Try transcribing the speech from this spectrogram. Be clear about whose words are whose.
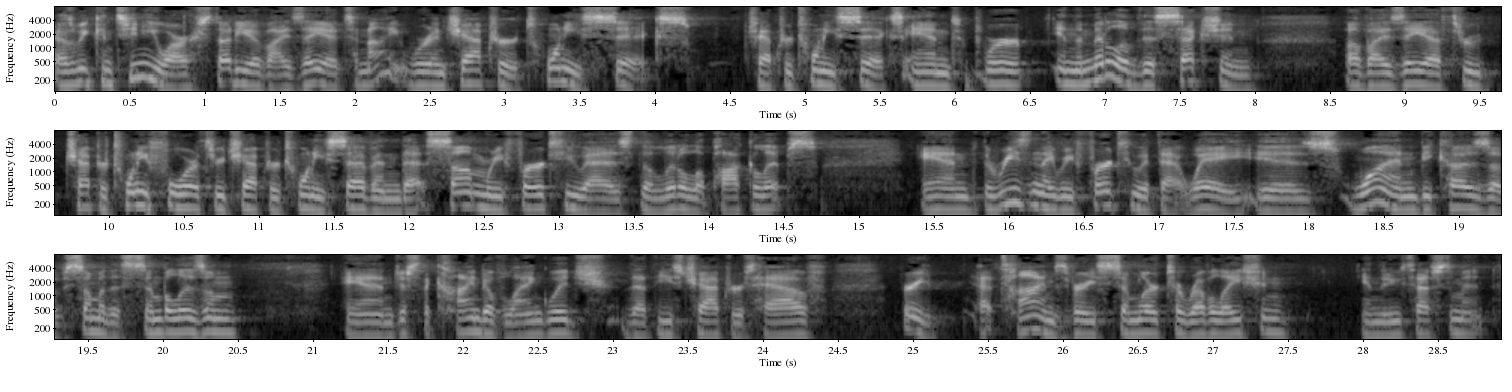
Speaker 1: As we continue our study of Isaiah tonight, we're in chapter 26. Chapter 26, and we're in the middle of this section of Isaiah through chapter 24 through chapter 27 that some refer to as the little apocalypse. And the reason they refer to it that way is one, because of some of the symbolism and just the kind of language that these chapters have. Very, at times, very similar to Revelation in the New Testament.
